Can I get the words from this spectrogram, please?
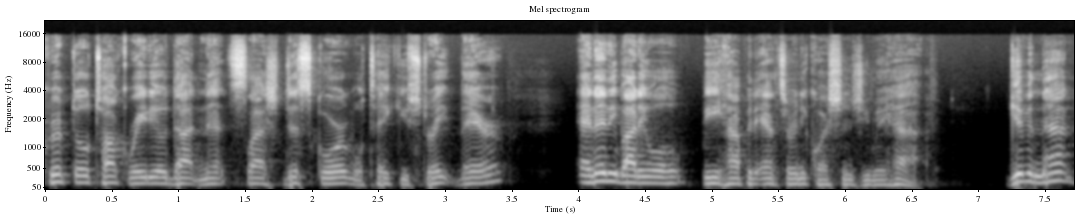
CryptoTalkRadio.net slash Discord will take you straight there. And anybody will be happy to answer any questions you may have. Given that,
